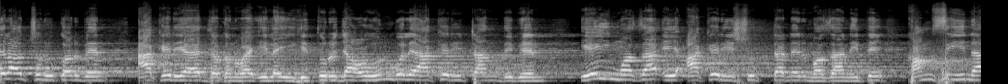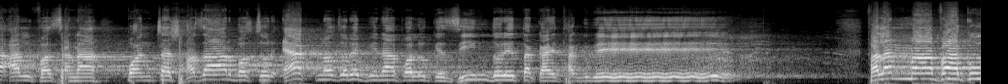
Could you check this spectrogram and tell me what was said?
তেলাওয়াত শুরু করবেন। আখেরি আয়াত যখন, ওয়া ইলাইহি তুরজাউন বলে আখেরি টান দিবেন। এই মজা, এই আখেরি সুকটানের মজা নিতে খামসিনা আলফাসানা পঞ্চাশ হাজার বছর এক নজরে বিনা পলকে জিম ধরে তাকায় থাকবে। ফালাম্মা ফাকু,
